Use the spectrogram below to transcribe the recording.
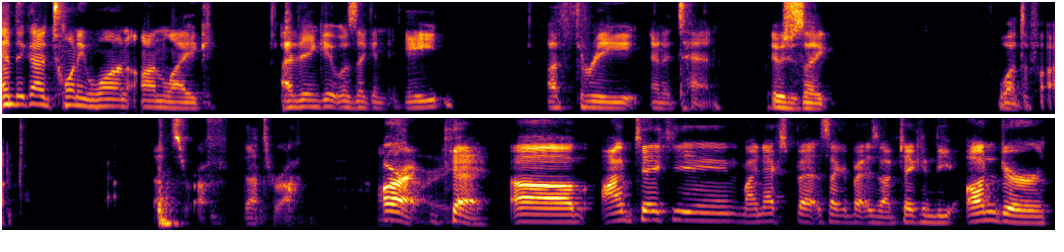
and they got a 21 on like, I think it was like an eight, a three, and a 10. It was just like, what the fuck? That's rough. That's rough. I'm All right. Sorry. Okay. Um, I'm taking my next bet. Second bet is I'm taking the under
